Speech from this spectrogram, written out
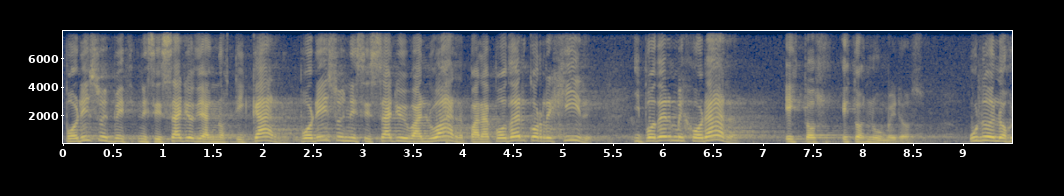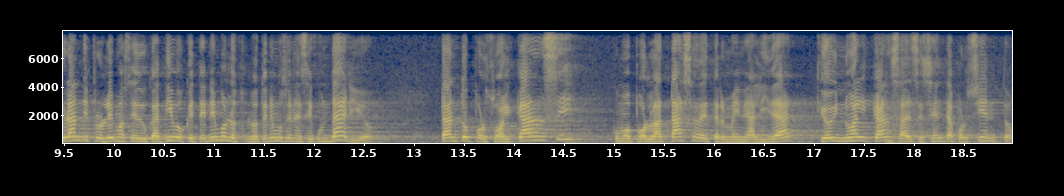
por eso es necesario diagnosticar, por eso es necesario evaluar para poder corregir y poder mejorar estos, estos números. Uno de los grandes problemas educativos que tenemos lo, lo tenemos en el secundario, tanto por su alcance como por la tasa de terminalidad que hoy no alcanza el 60%.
